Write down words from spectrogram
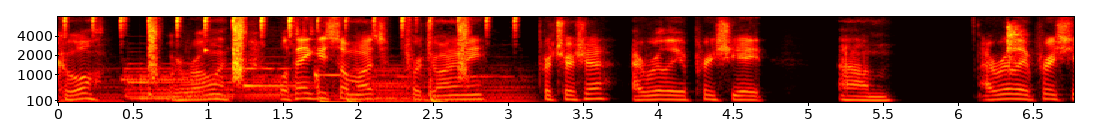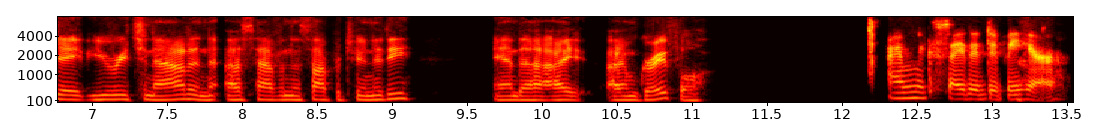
Cool. We're rolling. Well, thank you so much for joining me, Patricia. I really appreciate um I really appreciate you reaching out and us having this opportunity. And uh, I I'm grateful. I'm excited to be here.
